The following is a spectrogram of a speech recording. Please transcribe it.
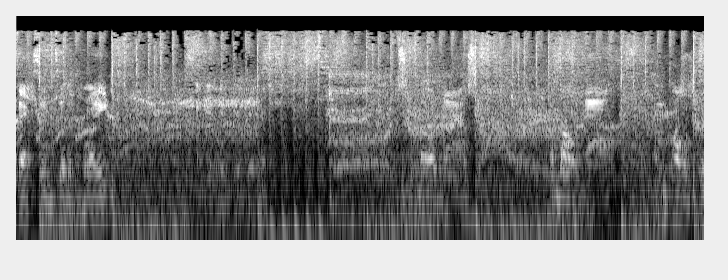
Effects into the plate. Come on now. Come on now. I'm called for.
